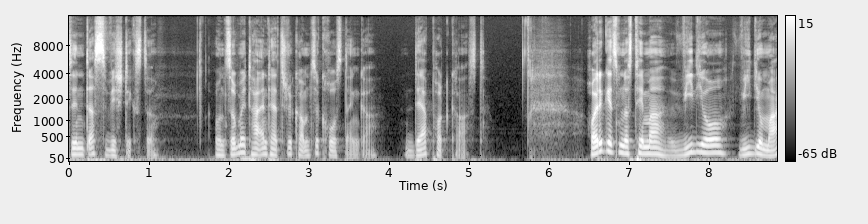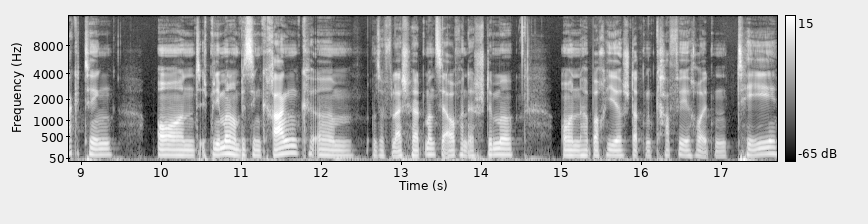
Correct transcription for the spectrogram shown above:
sind das Wichtigste. Und somit hi und herzlich willkommen zu Großdenker, der Podcast. Heute geht es um das Thema Video, Videomarketing und ich bin immer noch ein bisschen krank, ähm, also vielleicht hört man es ja auch an der Stimme und habe auch hier statt einen Kaffee heute einen Tee.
